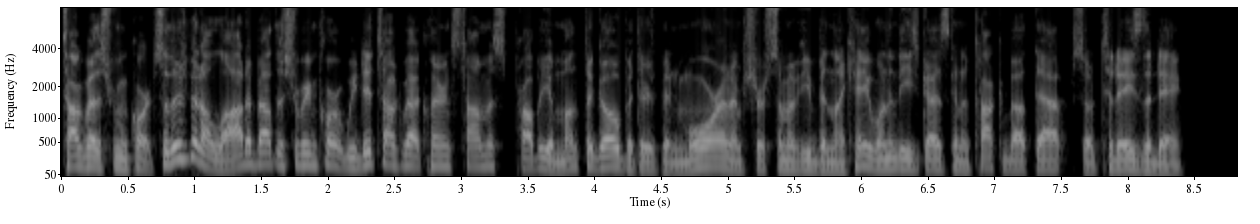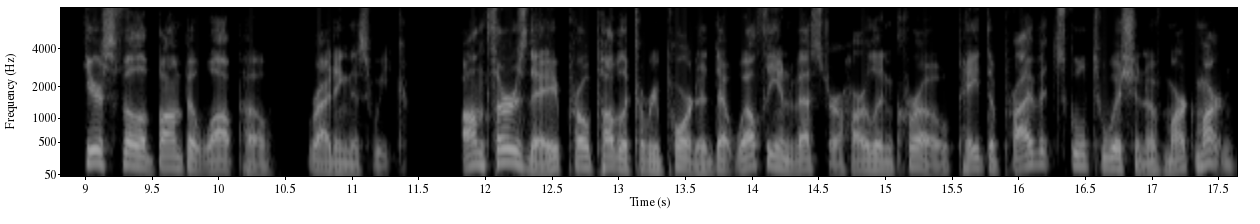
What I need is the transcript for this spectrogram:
talk about the Supreme Court. So there's been a lot about the Supreme Court. We did talk about Clarence Thomas probably a month ago, but there's been more. And I'm sure some of you have been like, hey, one of these guys going to talk about that. So today's the day. Here's Philip Bump at WAPO writing this week. On Thursday, ProPublica reported that wealthy investor Harlan Crow paid the private school tuition of Mark Martin,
